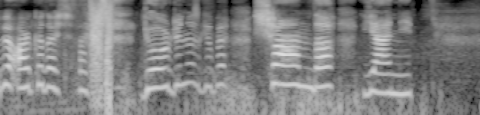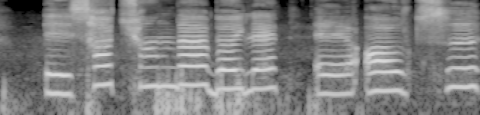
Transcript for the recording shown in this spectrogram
Ve arkadaşlar gördüğünüz gibi şu anda yani e, saat şu anda böyle e, 6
